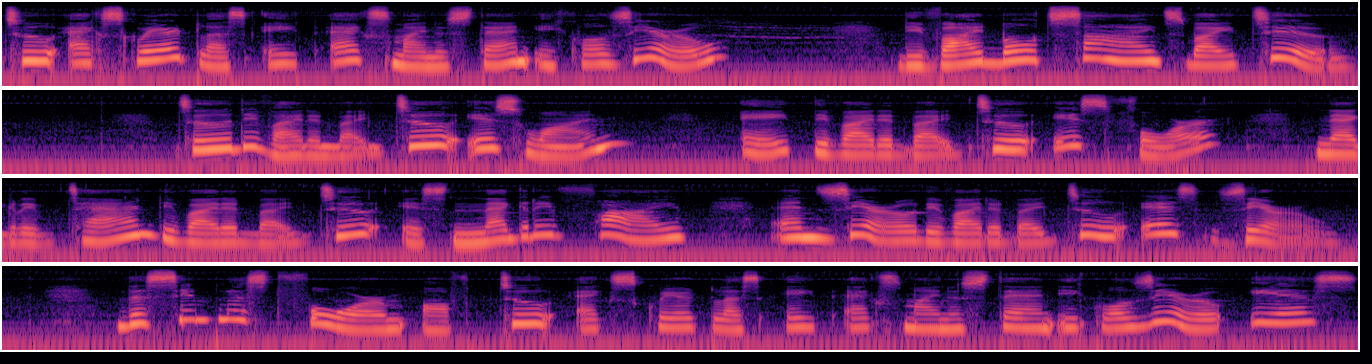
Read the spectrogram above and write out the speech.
2x squared plus 8x minus 10 equals 0. Divide both sides by 2. 2 divided by 2 is 1. 8 divided by 2 is 4. Negative 10 divided by 2 is negative 5 and 0 divided by 2 is 0. The simplest form of 2x squared plus 8x minus 10 equals 0 is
